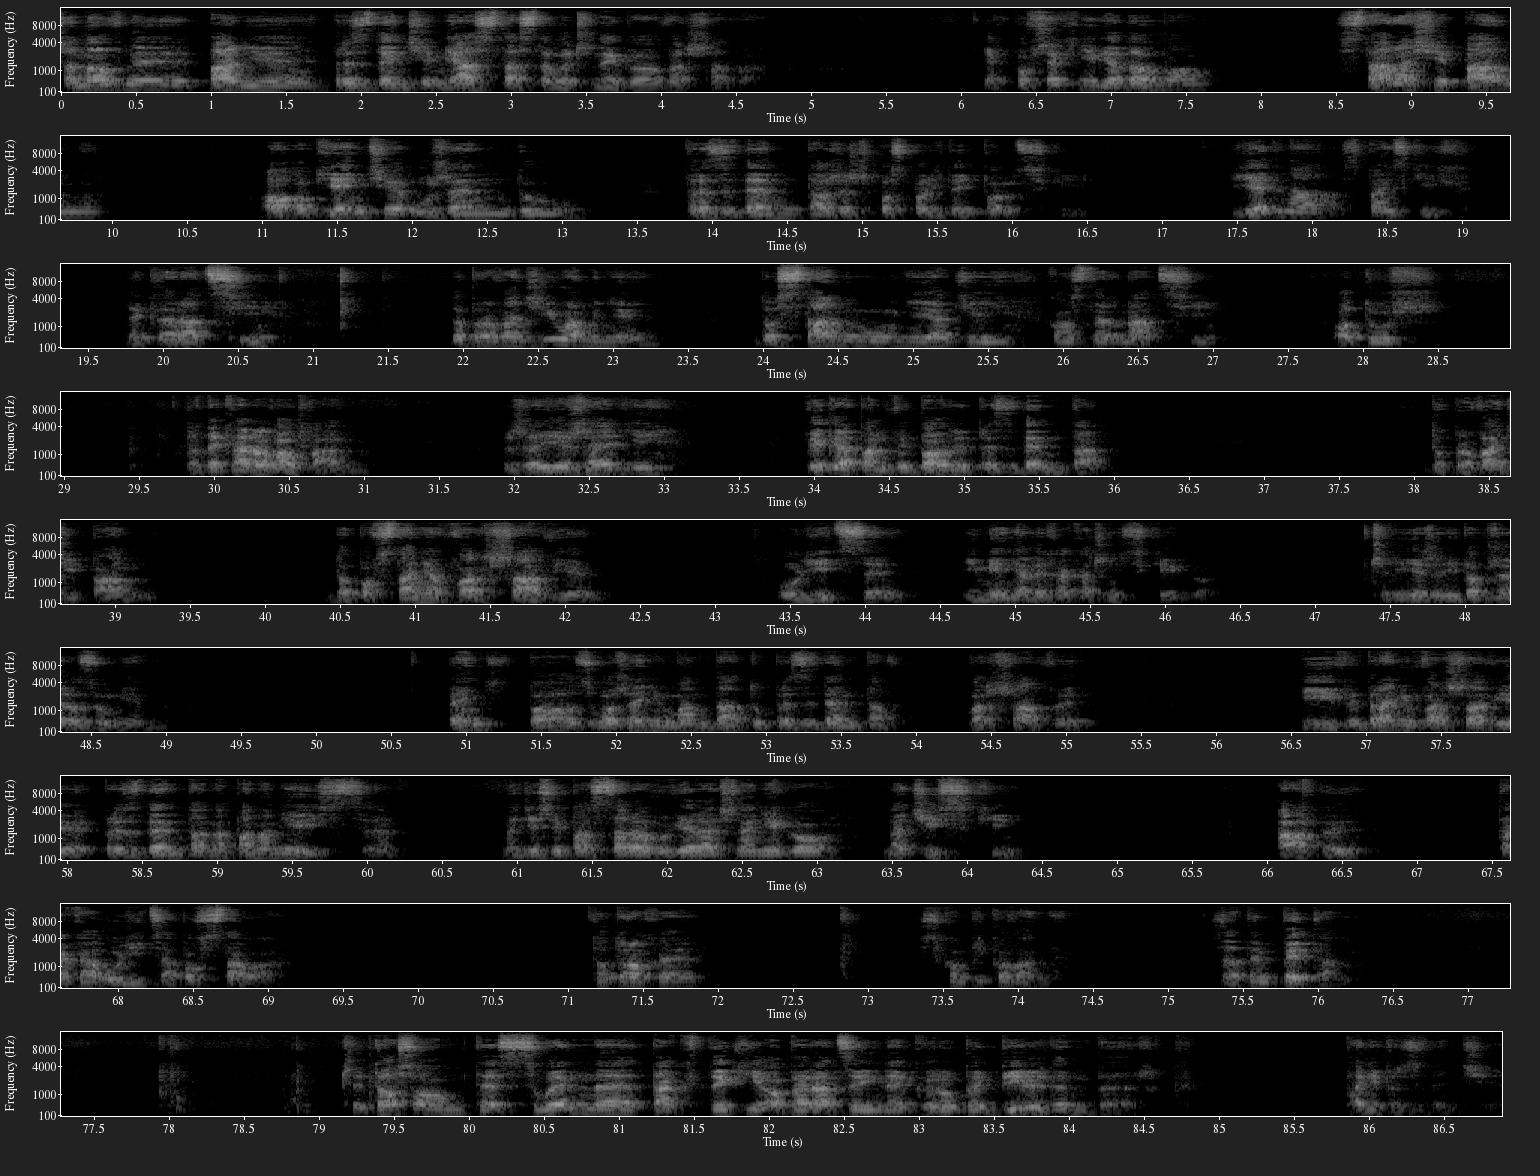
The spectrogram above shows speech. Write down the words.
Szanowny panie prezydencie miasta stołecznego Warszawa. Jak powszechnie wiadomo, stara się pan o objęcie urzędu prezydenta Rzeczpospolitej Polskiej. Jedna z pańskich deklaracji doprowadziła mnie do stanu niejakiej konsternacji. Otóż zadeklarował pan, że jeżeli wygra pan wybory prezydenta, doprowadzi pan do powstania w Warszawie ulicy imienia Lecha Kaczyńskiego. Czyli jeżeli dobrze rozumiem, po złożeniu mandatu prezydenta Warszawy i wybraniu w Warszawie prezydenta na pana miejsce, będzie się pan starał wywierać na niego naciski, aby taka ulica powstała. To trochę skomplikowane. Zatem pytam, czy to są te słynne taktyki operacyjne grupy Bilderberg, panie prezydencie?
